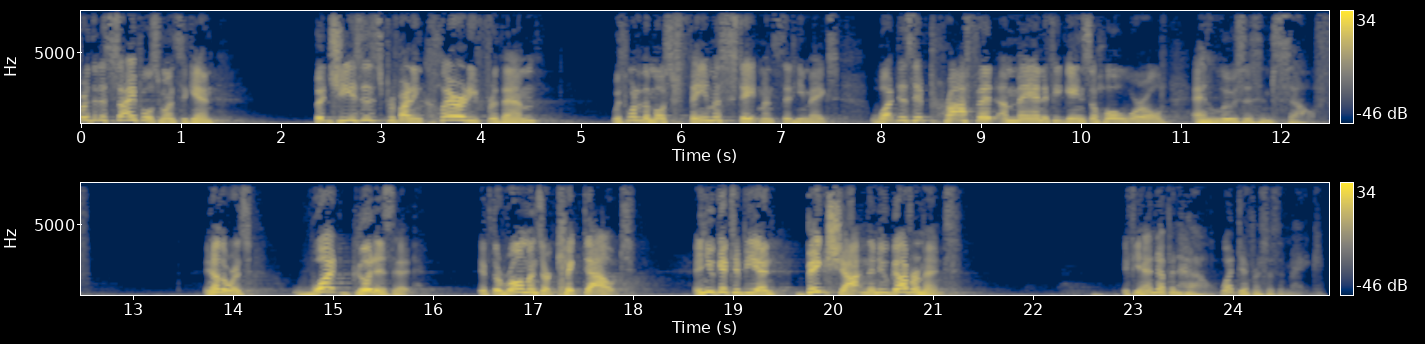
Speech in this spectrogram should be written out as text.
for the disciples once again. But Jesus is providing clarity for them with one of the most famous statements that he makes. What does it profit a man if he gains the whole world and loses himself? In other words, what good is it if the Romans are kicked out and you get to be a big shot in the new government? If you end up in hell, what difference does it make?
